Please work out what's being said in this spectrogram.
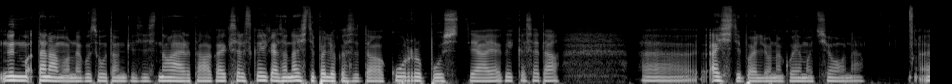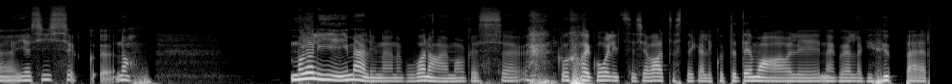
nüüd ma, täna ma nagu suudangi siis naerda, aga eks selles kõiges on hästi palju ka seda kurbust ja, ja kõike seda äh,, hästi palju nagu emotsioone äh,. ja siis noh, mul oli imeline nagu vanaema, kes kogu aeg hoolitses ja vaatas tegelikult ja tema oli nagu jällegi hüper,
